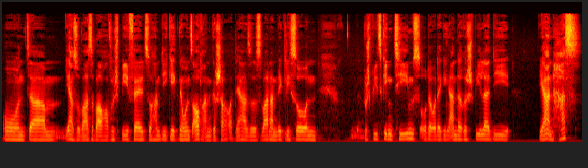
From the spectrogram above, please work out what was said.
Und ähm, ja, so war es aber auch auf dem Spielfeld. So haben die Gegner uns auch angeschaut. Ja, also es war dann wirklich so ein, du spielst gegen Teams oder oder gegen andere Spieler, die ja einen Hass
